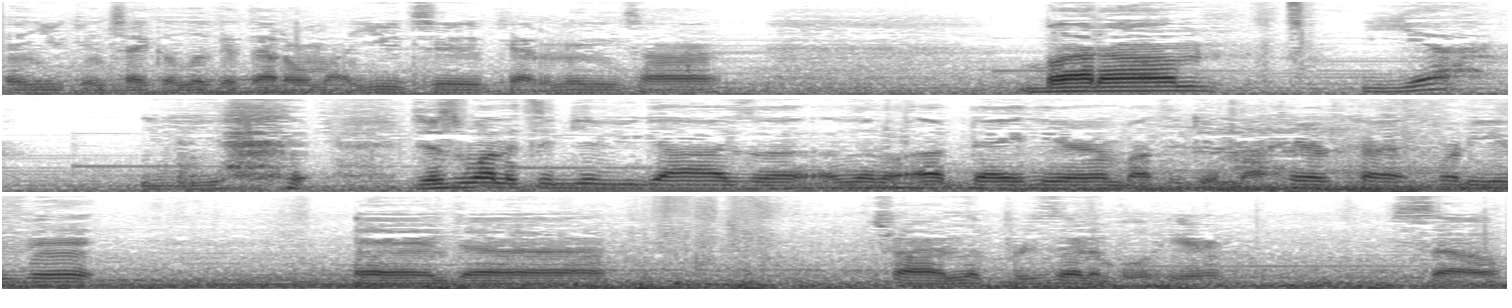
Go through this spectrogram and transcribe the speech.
and you can take a look at that on my YouTube, Kevin Anytime. But um, yeah, just wanted to give you guys a, a, little update here. I'm about to get my hair cut for the event, and uh, try and look presentable here. So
